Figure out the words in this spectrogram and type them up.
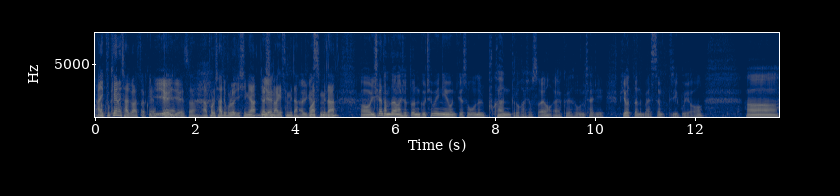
아니 국회는 자주 왔었고요. 예, 네, 예. 그래서 앞으로 자주 불러주시면 열심히 예, 하겠습니다. 알겠습니다. 고맙습니다. 어, 이 시간 담당하셨던 그 최민희 의원께서 오늘 북한 들어가셨어요. 예, 그래서 오늘 자리 비었다는 말씀 드리고요. 아,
